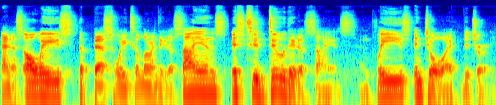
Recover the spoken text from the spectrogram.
And as always, the best way to learn data science is to do data science. And please enjoy the journey.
